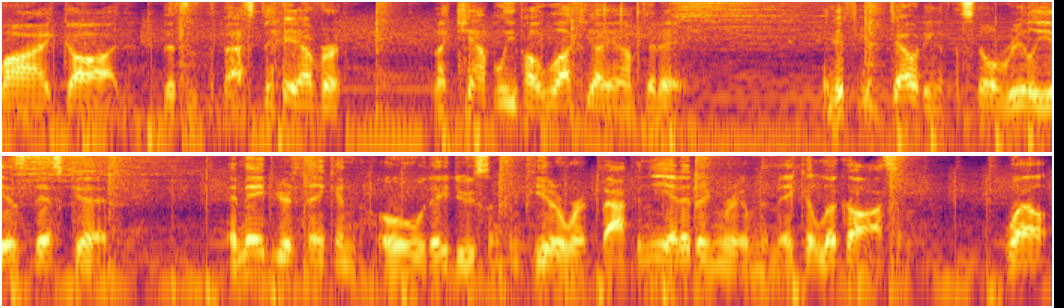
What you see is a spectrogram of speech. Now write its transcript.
My god, this is the best day ever, and I can't believe how lucky I am today. And if you're doubting if the snow really is this good, and maybe you're thinking, oh, they do some computer work back in the editing room to make it look awesome. Well,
